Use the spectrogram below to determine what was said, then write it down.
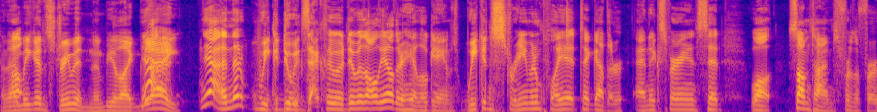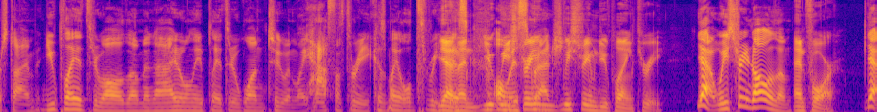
And then I'll- we could stream it and then be like, yeah, yay. yeah, and then we could do exactly what we did with all the other Halo games. We can stream and play it together and experience it. Well, sometimes for the first time. You played through all of them, and I only played through one, two, and like half of three because my old three. Yeah, and then you, we streamed scratched. we streamed you playing three yeah, we streamed all of them. and four. Yeah,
